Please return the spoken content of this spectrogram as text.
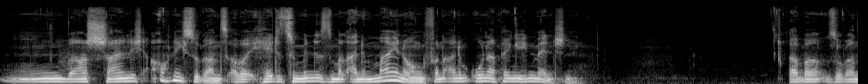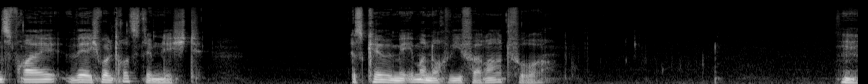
Hm, wahrscheinlich auch nicht so ganz, aber ich hätte zumindest mal eine Meinung von einem unabhängigen Menschen. Aber so ganz frei wäre ich wohl trotzdem nicht. Es käme mir immer noch wie Verrat vor. Hm.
